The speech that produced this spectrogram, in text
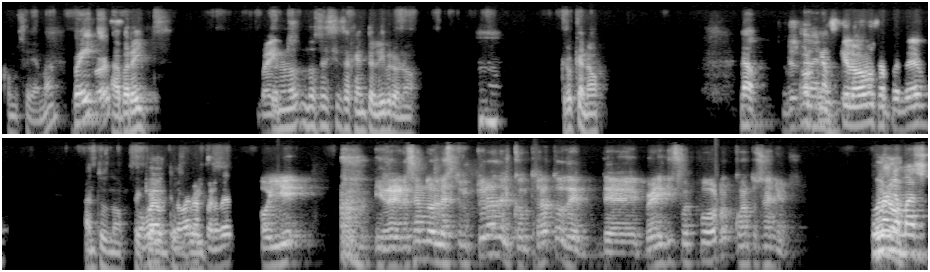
¿cómo se llama? Brady. A Braid. Güey. Pero no, no sé si es agente libre o no. Creo que no. No, Entonces, ¿por qué Bueno. es que lo vamos a perder? Antes no. Se queda lo van a perder. Oye, y regresando, la estructura del contrato de, de Brady fue por cuántos años? un Uno. año más.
